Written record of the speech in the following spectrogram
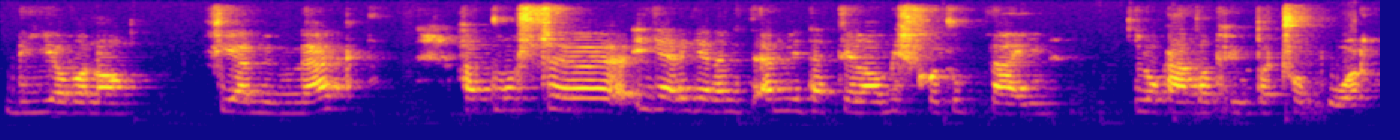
díja van a filmünknek. Hát most igen, igen, amit említettél, a Miskolc utcáin lokálpatrióta csoport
